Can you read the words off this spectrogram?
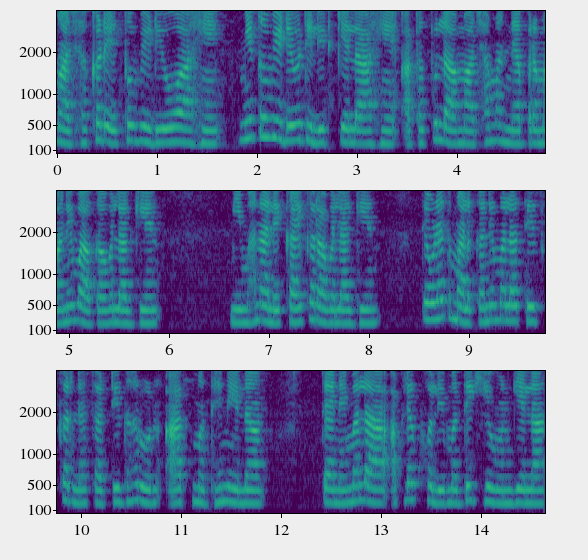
माझ्याकडे तो व्हिडिओ आहे. मी तो व्हिडिओ डिलीट केला आहे. आता तुला माझ्या म्हणण्याप्रमाणे वागावं लागेल. मी म्हणाले काय करावं लागेल? तेवढ्यात मालकाने मला तेच करण्यासाठी धरून आतमध्ये नेलं. त्याने मला आपल्या खोलीमध्ये घेऊन गेला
